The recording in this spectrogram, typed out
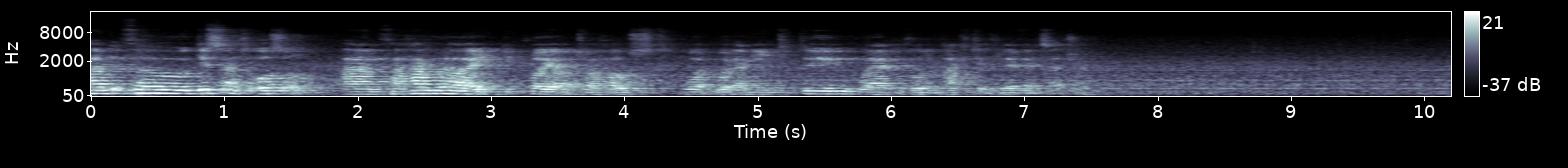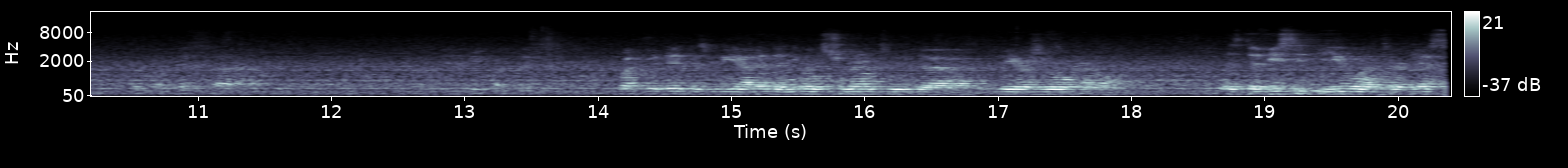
Um, so this sounds awesome. Um, so how would I deploy it onto a host? What would I need to do? Where does all the packages live, etc.? What we did is we added a new instrument to the layer zero kernel. It's the vCPU and Turkis,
